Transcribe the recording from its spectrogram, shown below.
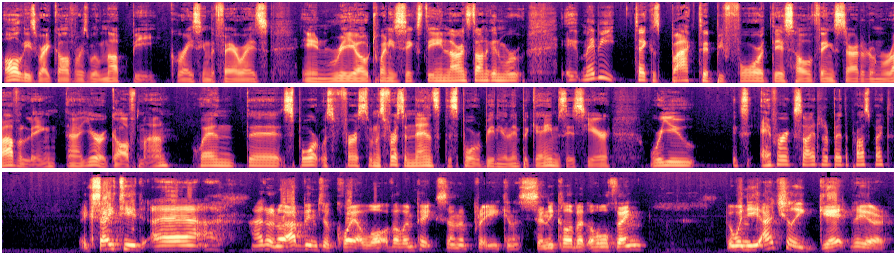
all these great golfers will not be gracing the fairways in Rio 2016. Lawrence Donegan, maybe take us back to before this whole thing started unraveling. Uh, you're a golf man. When the sport was first, when it was first announced that the sport would be in the Olympic Games this year, were you ex- ever excited about the prospect? Excited? Uh, I don't know. I've been to quite a lot of Olympics and I'm pretty kind of cynical about the whole thing. But when you actually get there,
